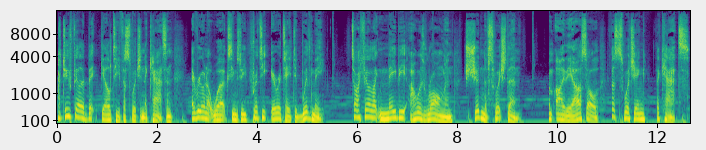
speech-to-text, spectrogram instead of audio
I do feel a bit guilty for switching the cats, and everyone at work seems to be pretty irritated with me. So I feel like maybe I was wrong and shouldn't have switched them. Am I the asshole for switching the cats?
